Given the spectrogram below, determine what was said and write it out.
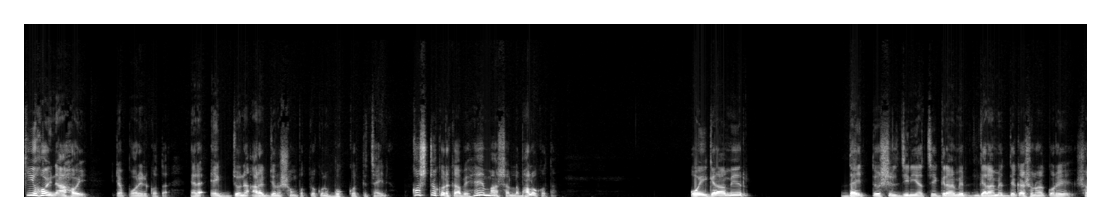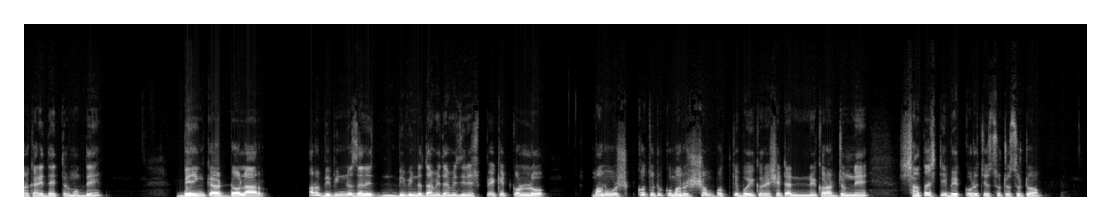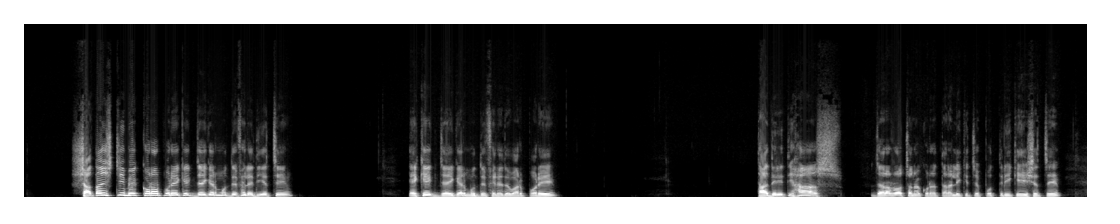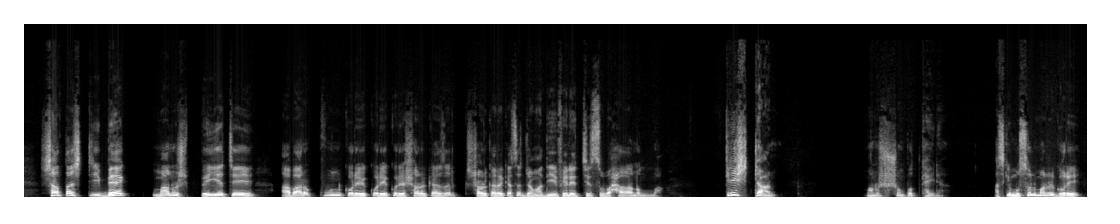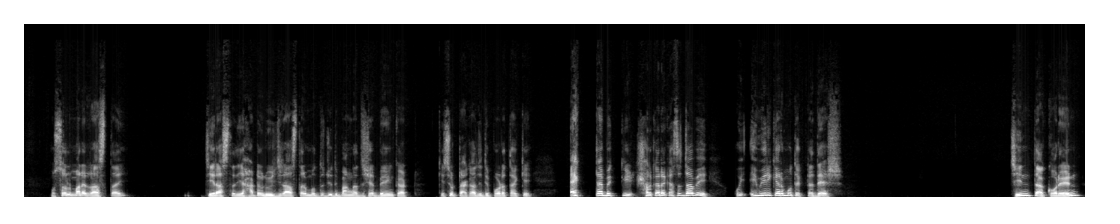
কি হয় না হয় এটা পরের কথা। এরা একজনে আরেকজনের সম্পদকে কোনো বুক করতে চায় না। কষ্ট করে খাবে। হ্যাঁ মাশাল্লাহ ভালো কথা। ওই গ্রামের দায়িত্বশীল যিনি আছে, গ্রামের গ্রামের দেখাশোনা করে সরকারি দায়িত্বের মধ্যে ব্যাংক কার্ড, ডলার আরও বিভিন্ন জানে, বিভিন্ন দামি দামি জিনিস প্যাকেট করল। মানুষ, কতটুকু মানুষ সম্পদকে বই করে সেটা নির্ণয় করার জন্যে সাতাশটি ব্যাগ করেছে ছোট ছোট। সাতাশটি ব্যাগ করার পরে এক এক জায়গার মধ্যে ফেলে দিয়েছে। এক এক জায়গার মধ্যে ফেলে দেওয়ার পরে তাদের ইতিহাস যারা রচনা করে তারা লিখেছে, পত্রিকায় এসেছে, সাতাশটি ব্যাগ মানুষ পেয়েছে, আবার ফোন করে করে করে সরকারের সরকারের কাছে জমা দিয়ে ফেলেছে সুবাহান আল্লাহ খ্রিস্টান মানুষ সম্পদ খায় না। আজকে মুসলমানের ঘরে, মুসলমানের রাস্তায় যে রাস্তা দিয়ে হাঁটেন ওই রাস্তার মধ্যে যদি বাংলাদেশের ব্যাংক কার্ড কিছু টাকা যদি পড়ে থাকে, একটা ব্যক্তি সরকারের কাছে যাবে, ওই আমেরিকার মতো একটা দেশ। চিন্তা করেন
